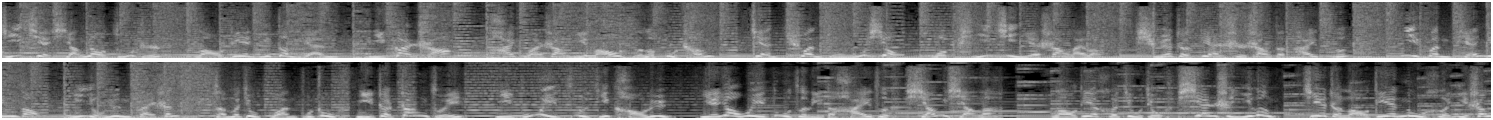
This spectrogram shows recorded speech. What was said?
急切想要阻止。老爹一瞪眼：“你干啥？还管上你老子了不成？”见劝阻无效，我脾气也上来了，学着电视上的台词，义愤填膺道：“你有孕在身，怎么就管不住你这张嘴？你不为自己考虑，也要为肚子里的孩子想想啊！”老爹和舅舅先是一愣，接着老爹怒喝一声：“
